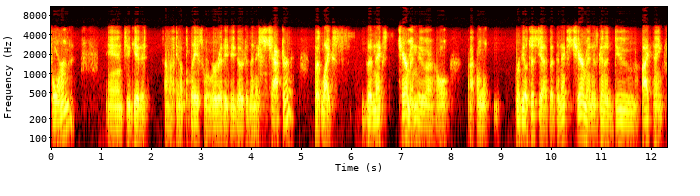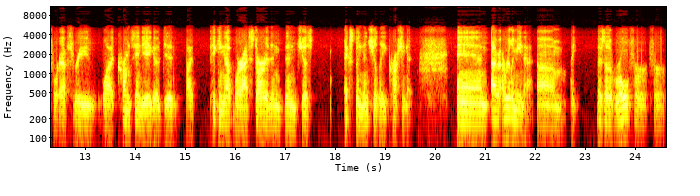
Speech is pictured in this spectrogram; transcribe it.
formed and to get it uh, in a place where we're ready to go to the next chapter. But like the next chairman, who I won't, I won't reveal just yet, but the next chairman is going to do, I think, for F3 what Carmen Sandiego did by picking up where I started and then just exponentially crushing it. And I, I really mean that. Um, like, there's a role for for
